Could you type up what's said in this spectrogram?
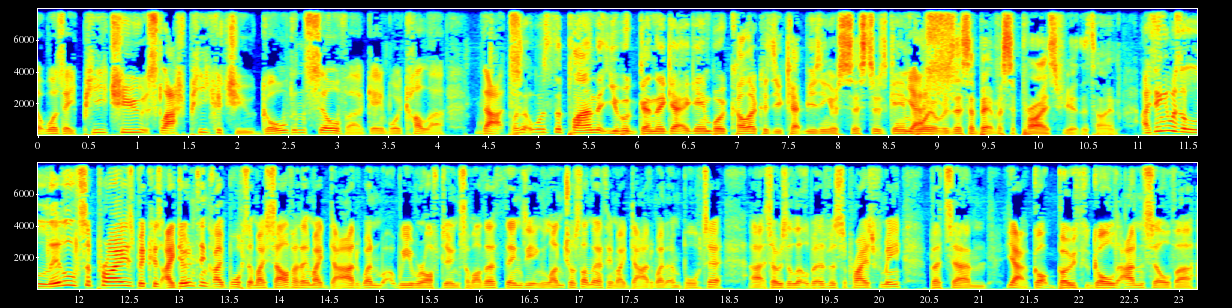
that was a Pichu slash Pikachu Gold and Silver Game Boy Color. That Was it was the plan that you were gonna get a Game Boy Color because you kept using your sister's Game Boy, or was this a bit of a surprise for you at the time? I think it was a little surprise because I don't think I bought it myself. I think my dad, when we were off doing some other things, eating lunch or something, I think my dad went and bought it. Uh, so it was a little bit of a surprise for me. But um, yeah, got both gold and silver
